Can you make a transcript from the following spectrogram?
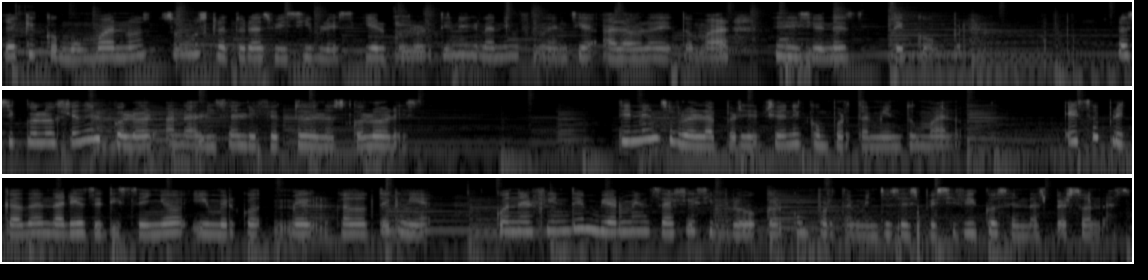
ya que como humanos somos criaturas visibles y el color tiene gran influencia a la hora de tomar decisiones de compra. La psicología del color analiza el efecto de los colores. Tienen sobre la percepción y comportamiento humano. Es aplicada en áreas de diseño y mercadotecnia, con el fin de enviar mensajes y provocar comportamientos específicos en las personas.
